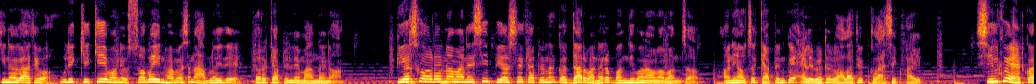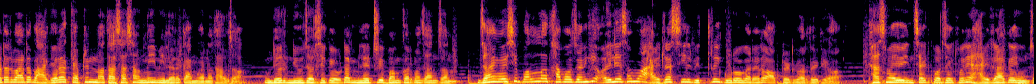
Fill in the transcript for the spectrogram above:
किन गएको थियो? उसले के के भन्यो? सबै इन्फर्मेसन हामीलाई दे तर क्याप्टेनले मान्दैन पियर्सको अर्डर नमानेपछि पियर्सले क्याप्टेनलाई गद्दार भनेर बन्दी बनाउन भन्छ। अनि आउँछ क्याप्टेनको एलिभेटरवाला त्यो क्लासिक फाइट। सिलको हेडक्वार्टरबाट भागेर क्याप्टेन नतासासँगै मिलेर काम गर्न थाल्छ। उनीहरू न्यू जर्सीको एउटा मिलिट्री बङ्करमा जान्छन्। जहाँ गएपछि बल्ल थाहा पाउँछन् कि अहिलेसम्म हाइड्रा सिलभित्रै गुरो गरेर अपडेट गर्दै थियो। खासमा यो इन्साइड प्रोजेक्ट पनि हाइड्राकै हुन्छ।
